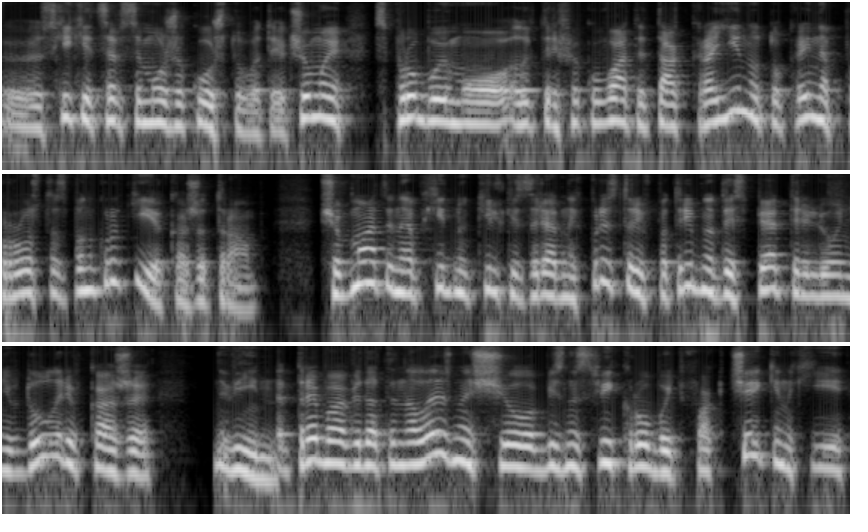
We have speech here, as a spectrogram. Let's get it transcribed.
е, Скільки це все може коштувати? Якщо ми спробуємо електрифікувати так країну, то країна просто збанкрутіє, каже Трамп. Щоб мати необхідну кількість зарядних пристроїв, потрібно десь 5 трильйонів доларів, каже він. Треба віддати належне, що бізнесвік робить факт-чекінг, і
